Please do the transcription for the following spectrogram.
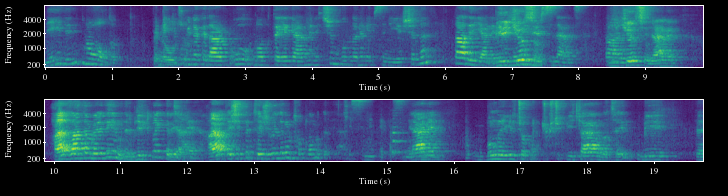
neydin, ne oldu? Ne Demek ki bugüne kadar bu noktaya gelmen için bunların hepsini yaşadın. Daha da iyi yerlere Birikiyorsun. gelebilirsin, evet. Daha Birikiyorsun yani. Hayat zaten böyle değil midir? Birikmektir yani. Tabii. Hayat eşittir tecrübelerin toplamıdır yani. Kesinlikle, kesinlikle. Yani bununla ilgili çok küçük, bir hikaye anlatayım. Bir e,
